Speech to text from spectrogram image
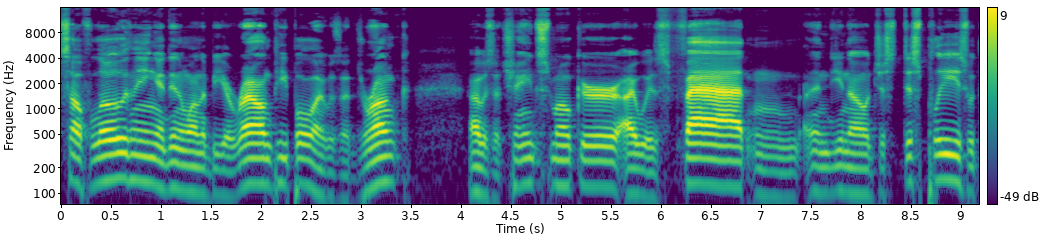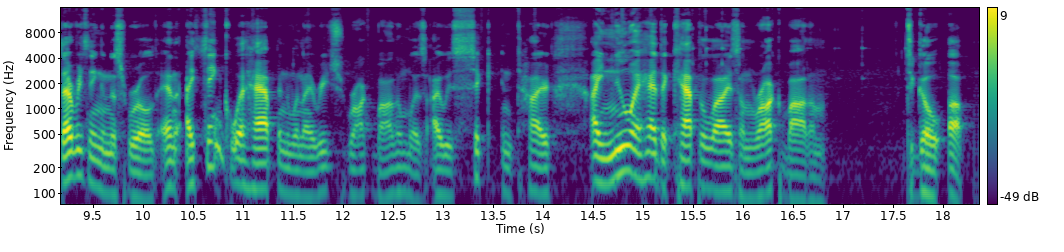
self loathing. I didn't want to be around people. I was a drunk. I was a chain smoker. I was fat and, and, you know, just displeased with everything in this world. And I think what happened when I reached rock bottom was I was sick and tired. I knew I had to capitalize on rock bottom to go up.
